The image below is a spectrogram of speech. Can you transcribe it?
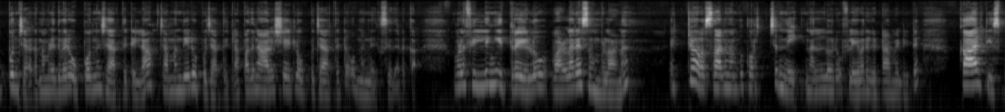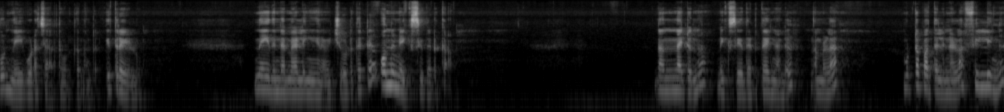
ഉപ്പും ചേർക്കാം. നമ്മൾ ഇതുവരെ ഉപ്പൊന്നും ചേർത്തിട്ടില്ല. ചമ്മന്തിയിൽ ഉപ്പ് ചേർത്തിട്ടില്ല. അപ്പോൾ അതിനാവശ്യമായിട്ടുള്ള ഉപ്പ് ചേർത്തിട്ട് ഒന്ന് മിക്സ് ചെയ്തെടുക്കാം. നമ്മളെ ഫില്ലിങ് ഇത്രയേ ഉള്ളൂ. വളരെ സിമ്പിളാണ് ഏറ്റവും അവസാനം നമുക്ക് കുറച്ച് നെയ് നല്ലൊരു ഫ്ലേവർ കിട്ടാൻ വേണ്ടിയിട്ട് കാൽ ടീസ്പൂൺ നെയ്യ് കൂടെ ചേർത്ത് കൊടുക്കുന്നുണ്ട്. ഇത്രയേ ഉള്ളൂ. നെയ്യ് ഇതിന്റെ മേളിൽ ഇങ്ങനെ വെച്ച് കൊടുത്തിട്ട് ഒന്ന് മിക്സ് ചെയ്തെടുക്കാം. നന്നായിട്ടൊന്ന് മിക്സ് ചെയ്തെടുത്ത് കഴിഞ്ഞാൽ നമ്മൾ മുട്ടപ്പത്തലിനുള്ള ഫില്ലിങ്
